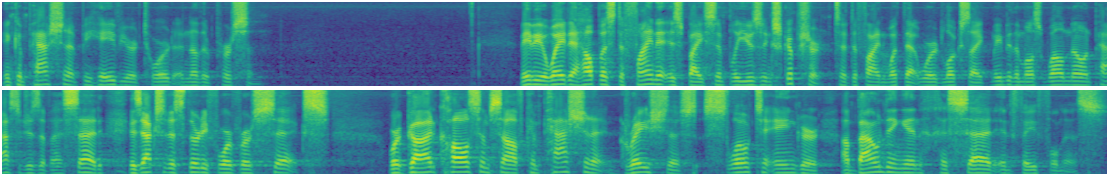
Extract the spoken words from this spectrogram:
and compassionate behavior toward another person. Maybe a way to help us define it is by simply using Scripture to define what that word looks like. Maybe the most well known passages of Hesed is Exodus 34, verse 6, where God calls himself compassionate, gracious, slow to anger, abounding in Hesed and faithfulness.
